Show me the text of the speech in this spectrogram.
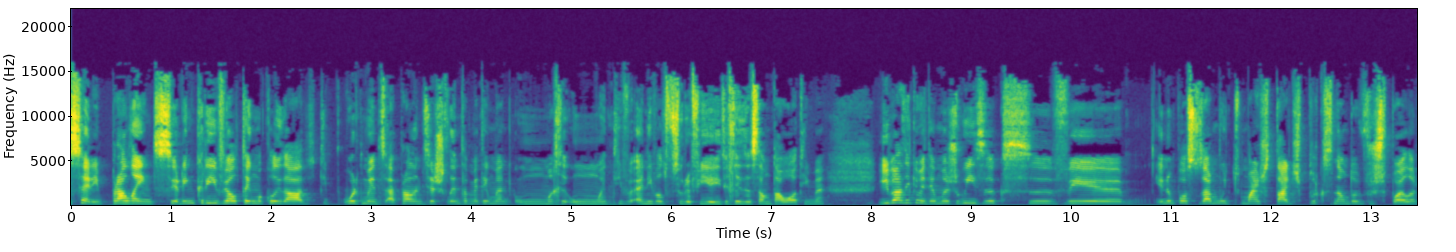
série, para além de ser incrível, tem uma qualidade, tipo, o argumento, para além de ser excelente, também tem uma, uma, um, a nível de fotografia e de realização está ótima. E basicamente é uma juíza que se vê. Eu não posso dar muito mais detalhes porque senão dou-vos spoiler,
